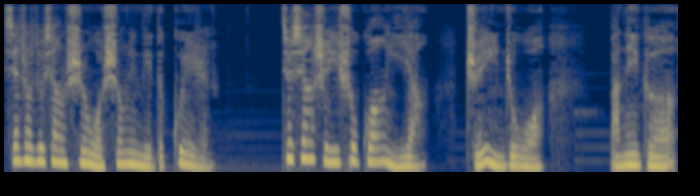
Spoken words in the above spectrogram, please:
先生就像是我生命里的贵人，就像是一束光一样，指引着我，把那个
